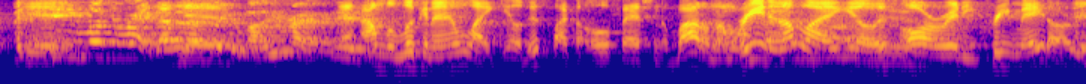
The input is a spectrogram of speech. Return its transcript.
Yeah. He's fucking right. That's what I Yeah. think about. it. You're right. And I'm looking at him like, yo, this is like an old fashioned bottle. And I'm reading, I'm like, old-fashioned yo, it's bottle. already pre-made already.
